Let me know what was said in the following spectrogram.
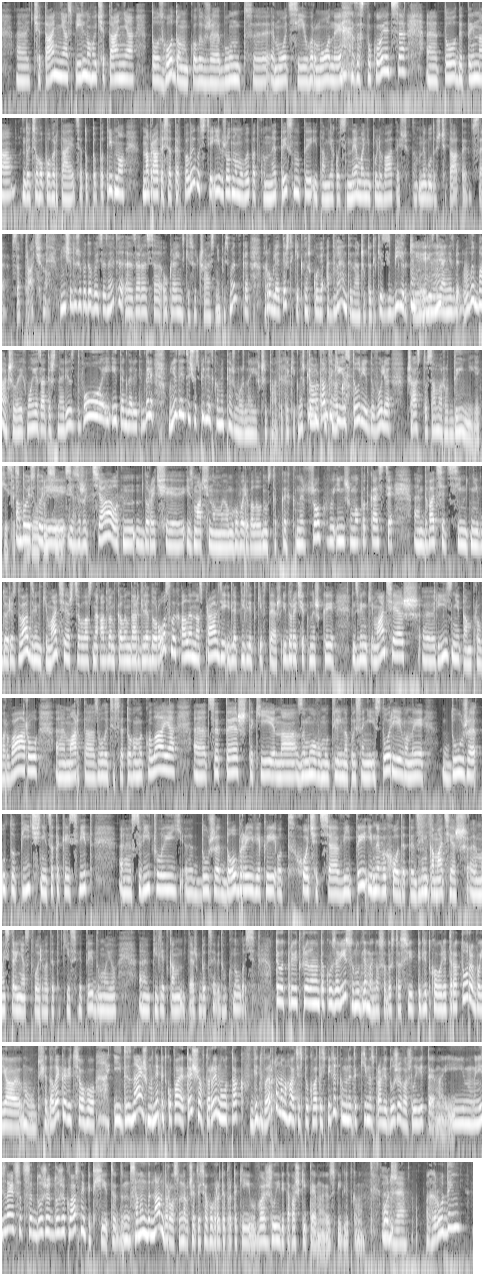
читання, спільного читання, то згодом, коли вже бунт, е, емоції, гормони заспокояться, е, то дитина до цього повертається. Тобто потрібно набратися терпеливості і в жодному випадку не тиснути і там якось не маніпулювати, що там не будеш читати, все, все втрачено. Мені ще дуже подобається, знаєте, е, зараз українські сучасні письменники роблять теж такі книжкові адвенти, начебто такі збірки, різдвяні збірки. Ви бачили їх, моє затишне різдво і, так далі. і так далі. Мені здається, що з підлітками теж можна їх читати, такі книжки, бо там так, такі так. історії доволі часто саме родинні якісь історії. Або історії описуються. із життя. От, до речі, із Марчином ми обговорювали одну з таких книжок в іншому подкасті. Е, 27 днів до Різдва, дзвінки Матіяш. Це власне адвент-календар для дорослих, але насправді і для підлітків теж. І, до речі, книжки Дзвінки Матіяш е, різні, там про Варвару, е, Марта з вулиці Святого Миколая. Е, Це теж такі на зимовому тлі написані історії. Вони дуже утопічні. Це такий світ е, світлий, е, дуже добрий, в який от хочеться війти і не виходити. Дзвінка Матія ж е, майстриня створювати такі світи. Думаю, підліткам теж би це відгукнулось. Ти от привідкрила нам таку завісу. Ну для мене особисто світ підліткової літератури, бо я ну ще далека від цього. І ти знаєш, мене підкупає те, що автори ну так відверто намагаються спілкуватися з підлітками на такі насправді дуже важливі теми. І мені здається, це дуже дуже класний підхід. Самим би нам дорослим навчитися говорити про такі важливі та важкі теми з підлітками. Отже, грудень, е,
